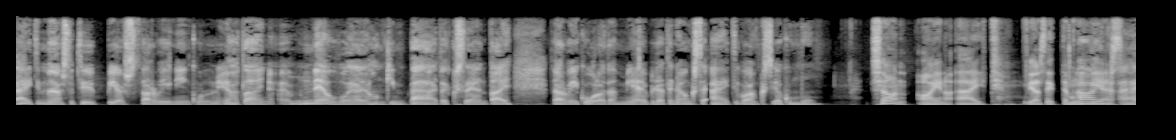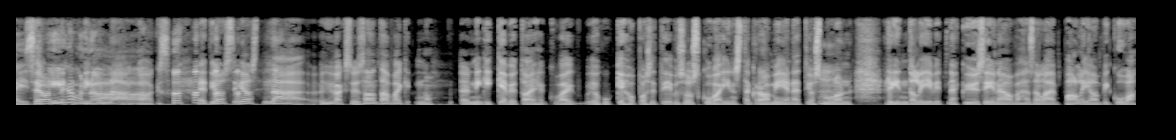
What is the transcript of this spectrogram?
äiti myös se tyyppi, jos tarvii niin kuin jotain neuvoja johonkin päätökseen tai tarvii kuulla jotain mielipiteitä, niin onko se äiti vai onko se joku muu? Se on aina äiti ja sitten mun aina mies. äiti. Se on niin kuin nämä kaksi. Et jos, jos nämä hyväksyy, sanotaan vaikka, no niinkin kevyt aihe kuin vaikka joku kehopositiivisuuskuva Instagramiin, että jos mm. mulla on rintaliivit näkyy siinä, on vähän sellainen paljaampi kuva,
